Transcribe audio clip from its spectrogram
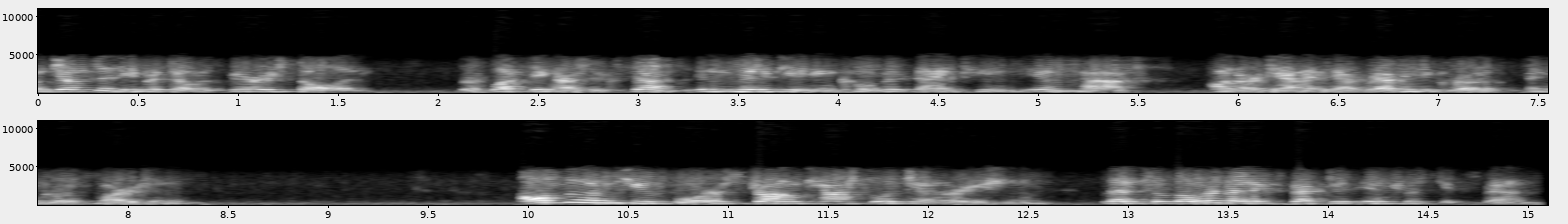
adjusted EBITDA was very solid, reflecting our success in mitigating COVID-19's impact on organic net revenue growth and gross margins. Also in Q4, strong cash flow generation led to lower than expected interest expense.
